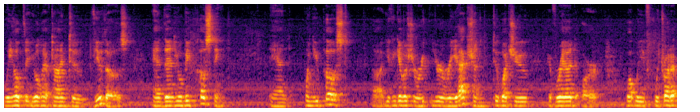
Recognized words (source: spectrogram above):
we hope that you'll have time to view those, and then you'll be posting. And when you post, uh, you can give us your, re your reaction to what you have read or what we've, we try to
